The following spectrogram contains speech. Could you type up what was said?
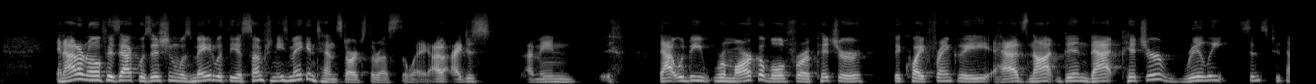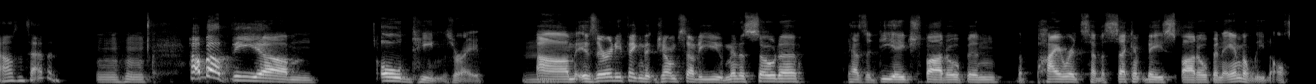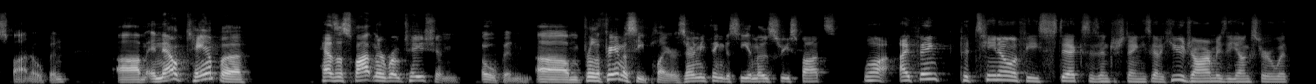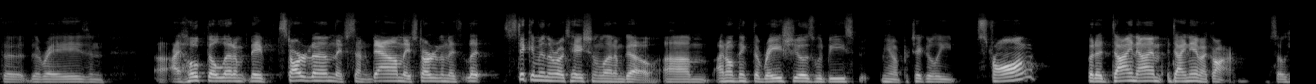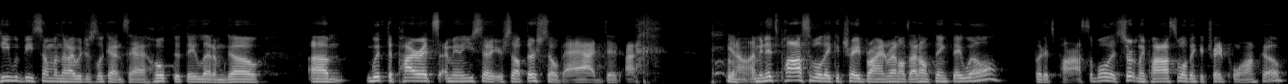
And I don't know if his acquisition was made with the assumption he's making 10 starts the rest of the way. I, I just, I mean, that would be remarkable for a pitcher that, quite frankly, has not been that pitcher really since 2007. Mm-hmm. How about the um, old teams, right? Mm. Um, is there anything that jumps out of you? Minnesota has a DH spot open. The Pirates have a second base spot open and a leadoff spot open. Um, and now Tampa has a spot in their rotation open um, for the fantasy players. Is there anything to see in those three spots? Well, I think Patino, if he sticks, is interesting. He's got a huge arm. He's a youngster with the the Rays, and uh, I hope they'll let him. They've started him. They've sent him down. They've started him. They let stick him in the rotation and let him go. Um, I don't think the ratios would be you know particularly strong, but a dynamic dynamic arm. So he would be someone that I would just look at and say, I hope that they let him go. Um, with the Pirates, I mean, you said it yourself. They're so bad that I, you know, I mean, it's possible they could trade Bryan Reynolds. I don't think they will, but it's possible. It's certainly possible they could trade Polanco.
